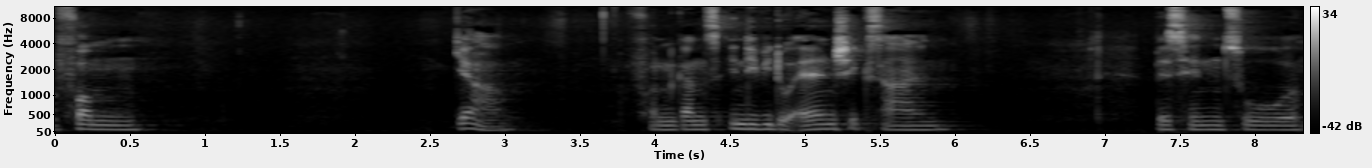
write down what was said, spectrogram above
vom, ja, von ganz individuellen Schicksalen bis hin zu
